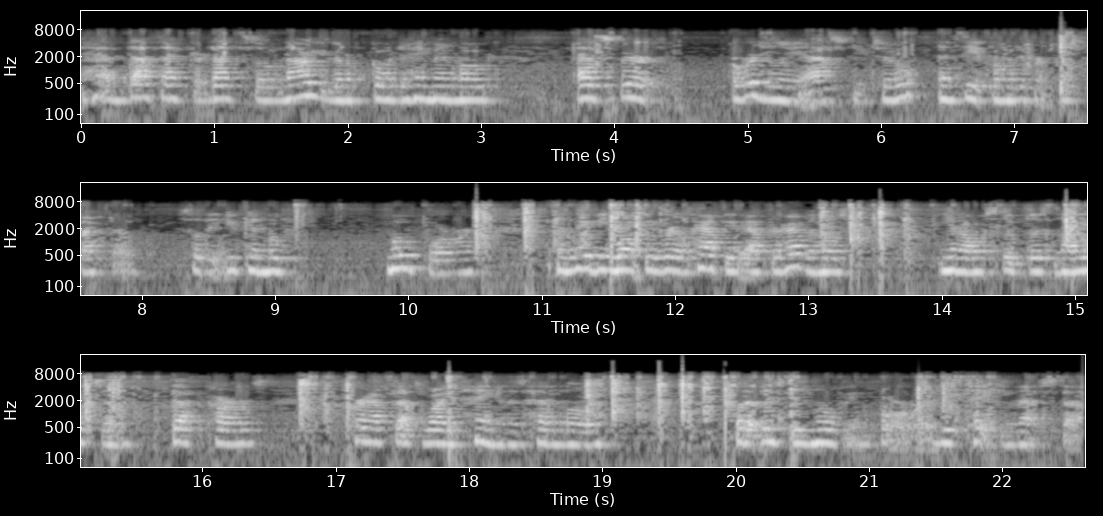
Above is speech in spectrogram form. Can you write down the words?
had death after death, so now you're gonna go into hangman mode as spirit originally asked you to, and see it from a different perspective, so that you can move, move forward. And maybe you won't be real happy after having those, you know, sleepless nights and death cards. Perhaps that's why he's hanging his head low, but at least he's moving forward, he's taking that step,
